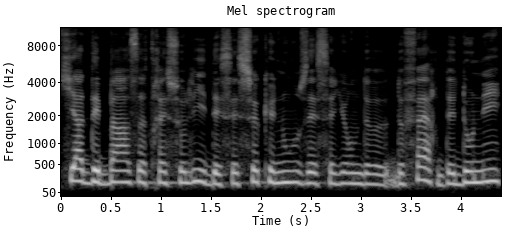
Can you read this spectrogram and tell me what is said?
qui a des bases très solides et c'est ce que nous essayons de, faire, de donner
